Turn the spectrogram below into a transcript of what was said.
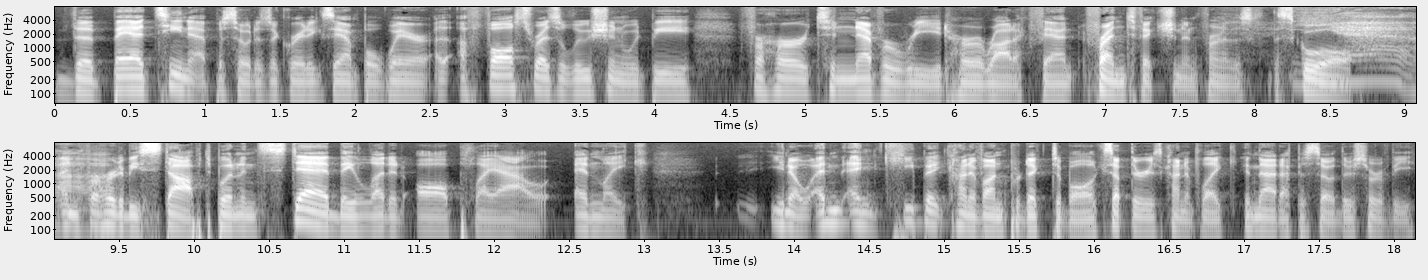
the bad Tina episode is a great example where a, a false resolution would be for her to never read her erotic fan, friend fiction in front of the, the school and for her to be stopped. But instead, they let it all play out and like you know and and keep it kind of unpredictable. Except there is kind of like in that episode, there's sort of the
